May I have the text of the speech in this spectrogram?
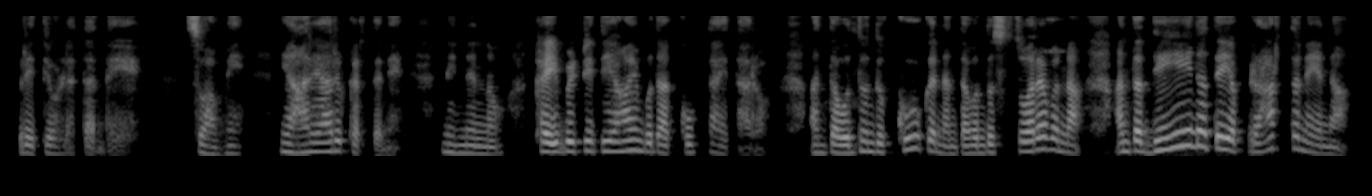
ಪ್ರೀತಿಯುಳ್ಳ ತಂದೆಯೇ ಸ್ವಾಮಿ, ಯಾರ್ಯಾರು ಕರ್ತನೆ, ನಿನ್ನನ್ನು ಕೈ ಬಿಟ್ಟಿದ್ದೀಯಾ ಎಂಬುದಾಗಿ ಕೂಗ್ತಾ ಇದ್ದಾರೋ ಅಂತ ಒಂದೊಂದು ಕೂಗನ್ನಂಥ ಒಂದು ಸ್ವರವನ್ನು, ಅಂಥ ದೀನತೆಯ ಪ್ರಾರ್ಥನೆಯನ್ನು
